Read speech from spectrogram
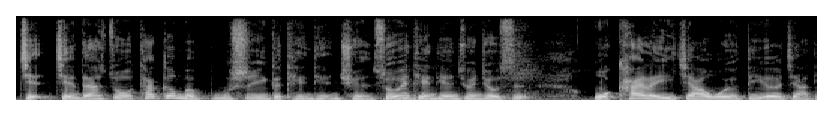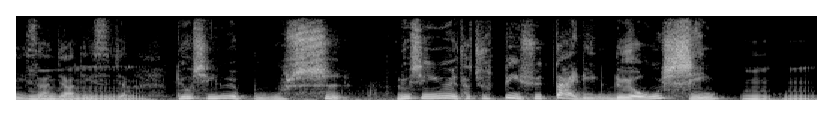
简简单说，它根本不是一个甜甜圈。所谓甜甜圈就是我开了一家，我有第二家、第三家、第四家。流行音乐不是，流行音乐它就必须带领流行。嗯嗯。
